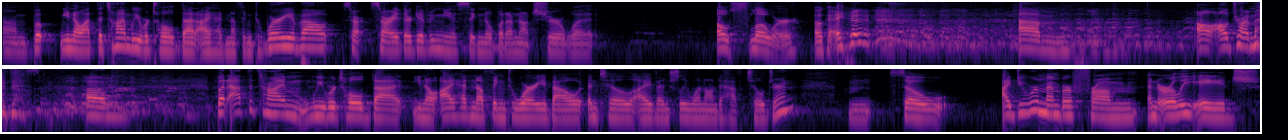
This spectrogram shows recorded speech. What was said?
Um, but, you know, at the time we were told that I had nothing to worry about. Sorry, sorry, they're giving me a signal, but I'm not sure what. Oh, slower. Okay. um, I'll, I'll try my best. But at the time, we were told that, you know, I had nothing to worry about until I eventually went on to have children. Um, so I do remember from an early age,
